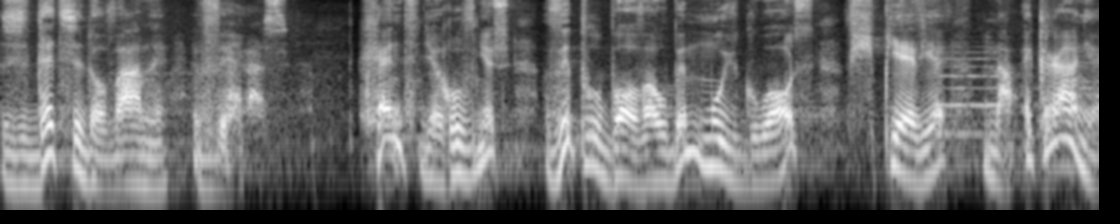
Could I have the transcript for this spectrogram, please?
zdecydowany wyraz. Chętnie również wypróbowałbym mój głos w śpiewie na ekranie.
